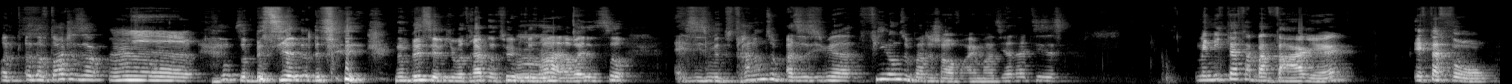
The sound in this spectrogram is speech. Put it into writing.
und, und auf Deutsch ist so, mm, so ein bisschen, das, ein bisschen, ich übertreibe natürlich Mhm. total, aber es ist so, sie ist mir total unsympathisch, also sie ist mir viel unsympathischer auf einmal. Sie hat halt dieses, wenn ich das aber sage, ist das so.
